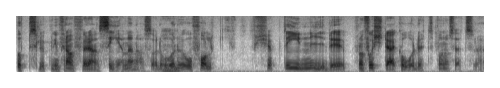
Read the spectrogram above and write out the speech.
uppslutning framför den scenen alltså. Då, och, och folk köpte in i det från första ackordet på något sätt. Sådär.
